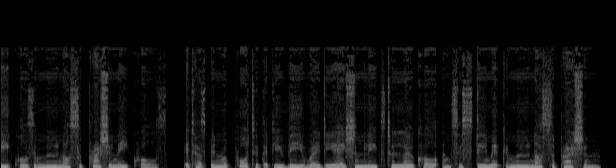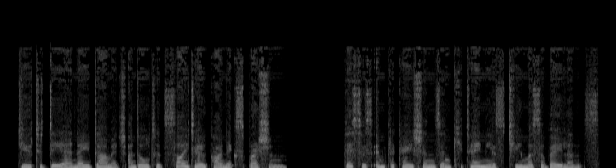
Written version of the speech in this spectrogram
Equals immunosuppression equals, it has been reported that UV radiation leads to local and systemic immunosuppression, due to DNA damage and altered cytokine expression. This has implications in cutaneous tumor surveillance,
